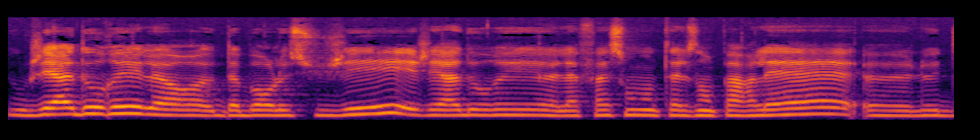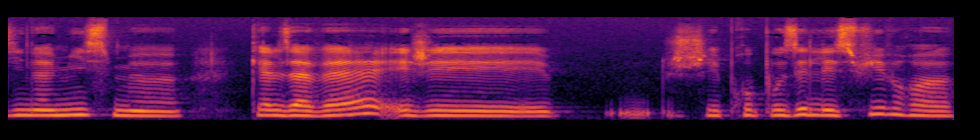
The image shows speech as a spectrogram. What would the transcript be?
Donc j'ai adoré d'abord le sujet, j'ai adoré la façon dont elles en parlaient, le dynamisme qu'elles avaient, et j'ai proposé de les suivre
